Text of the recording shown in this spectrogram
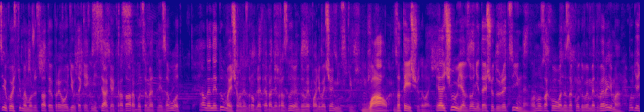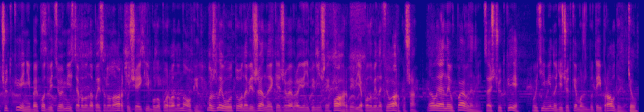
Ці костюми можуть стати у пригоді в таких місцях, як радар або цементний завод. Але не думай, що вони зроблять тебе невразливим до випалювача місків. Вау! За тисячу давай. Я чую, я в зоні дещо дуже цінне. Воно заховане за кодовими дверима. Ходять чутки, ніби код від цього місця було написано на аркуші, який було порвано навпіл. Можливо, у того навіжену, який живе в районі північних пагорбів, є половина цього аркуша. Але я не впевнений. Це ж чутки. Утім, іноді чутки можуть бути і правдою. Тю,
